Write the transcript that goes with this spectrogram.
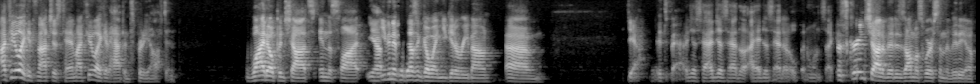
I feel like it's not just him. I feel like it happens pretty often. Wide open shots in the slot. Yeah. Even if it doesn't go in, you get a rebound. Um, yeah, it's bad. I just had I just had I had just had it open one second. The screenshot of it is almost worse than the video.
